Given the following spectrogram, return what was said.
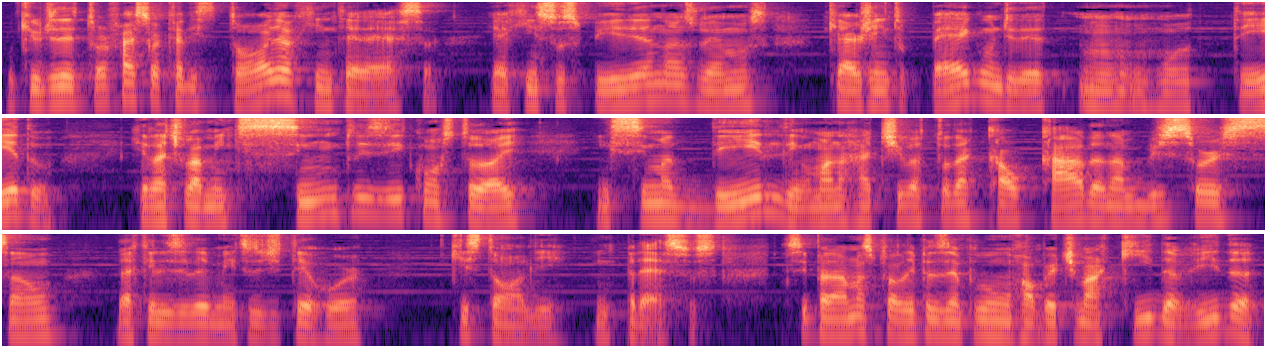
O que o diretor faz com aquela história que interessa. E aqui em Suspiria nós vemos que Argento pega um, um roteiro relativamente simples e constrói em cima dele uma narrativa toda calcada na absorção daqueles elementos de terror que estão ali impressos. Se pararmos para ler, por exemplo, um Robert McKee da vida,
